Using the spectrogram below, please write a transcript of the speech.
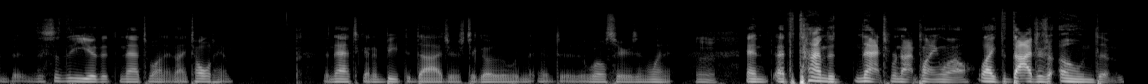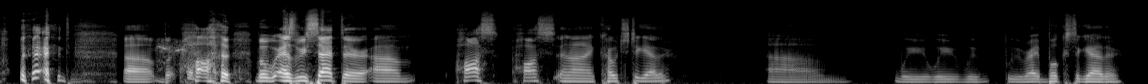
this is the year that the Nats won, it. and I told him the Nats going to beat the Dodgers to go to the World Series and win it. Mhm. And at the time, the Nats were not playing well. Like the Dodgers owned them. uh, but but as we sat there, um, Hoss Hoss and I coached together. Um, we we we we write books together,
